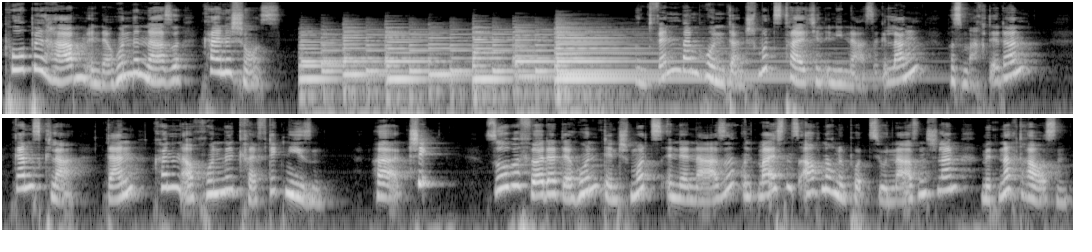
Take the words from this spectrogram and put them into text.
Popel haben in der Hundenase keine Chance. Hund dann Schmutzteilchen in die Nase gelangen, was macht er dann? Ganz klar, dann können auch Hunde kräftig niesen. Hatschi! So befördert der Hund den Schmutz in der Nase und meistens auch noch eine Portion Nasenschleim mit nach draußen.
